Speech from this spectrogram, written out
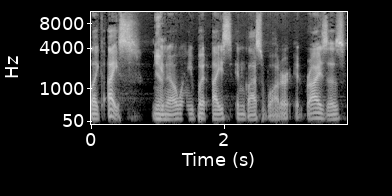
like ice. Yeah. You know, when you put ice in a glass of water, it rises.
